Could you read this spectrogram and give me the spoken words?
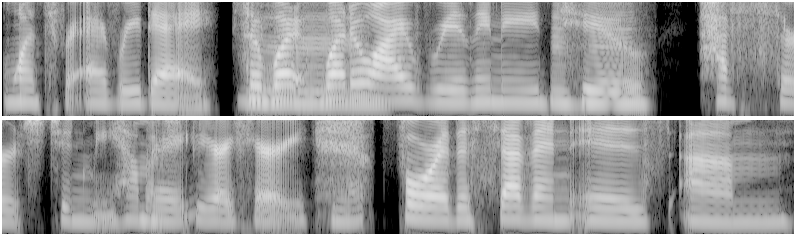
Once for every day. So what what do Mm. I really need to have searched in me? How much Right. fear I carry? For the seven is, um,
